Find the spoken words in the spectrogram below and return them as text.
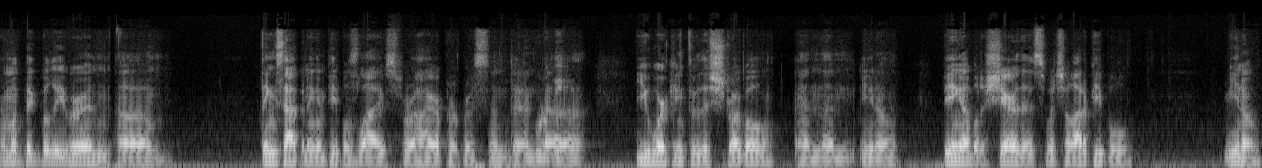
I'm a big believer in um, things happening in people's lives for a higher purpose, and and Totally. uh, you working through this struggle, and then you know being able to share this, which a lot of people, you know,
